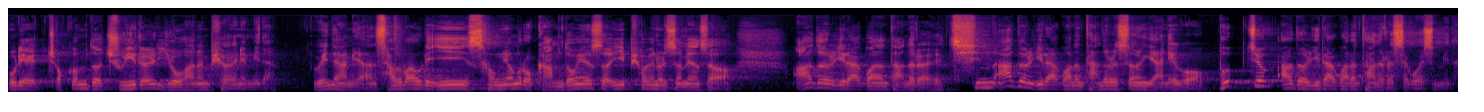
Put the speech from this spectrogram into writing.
우리의 조금 더 주의를 요하는 표현입니다. 왜냐하면 사도 바울이 이 성령으로 감동해서 이 표현을 쓰면서 아들이라고 하는 단어를 친아들이라고 하는 단어를 쓰는 게 아니고 법적 아들이라고 하는 단어를 쓰고 있습니다.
